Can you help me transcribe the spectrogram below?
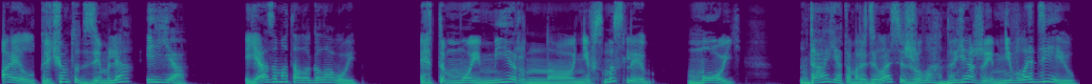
Айл, при чем тут Земля и я? Я замотала головой. Это мой мир, но не в смысле мой. Да, я там родилась и жила, но я же им не владею.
